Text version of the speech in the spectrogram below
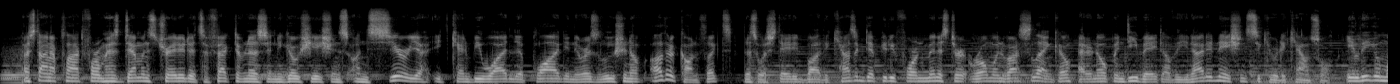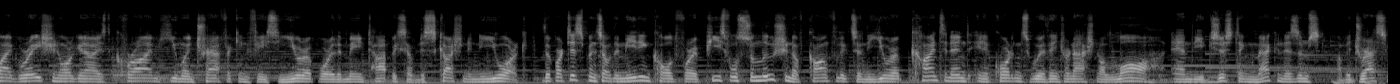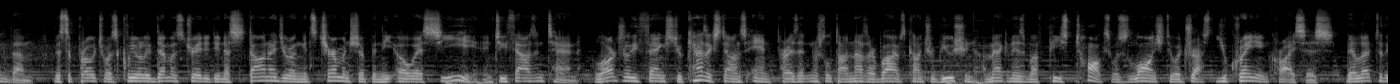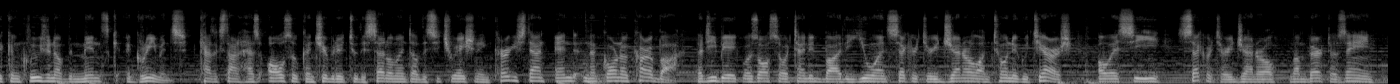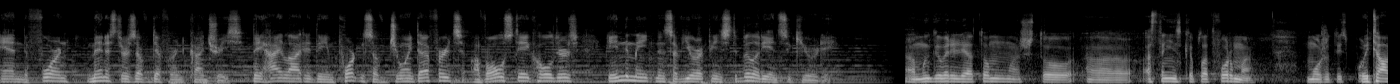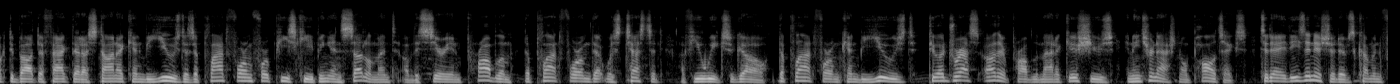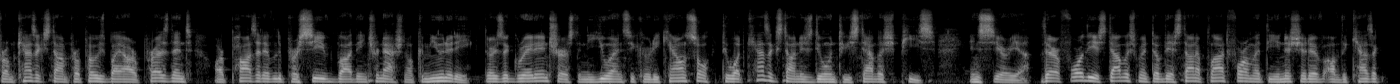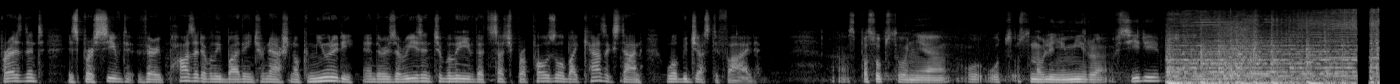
Astana platform has demonstrated its effectiveness in negotiations on Syria. It can be widely applied in the resolution of other conflicts. This was stated by the Kazakh Deputy Foreign Minister Roman Vasilenko at an open debate of the United Nations Security Council. Illegal migration, organized crime, human trafficking facing Europe were the main topics of discussion in New York. The participants of the meeting called for a peaceful solution of conflicts in the Europe continent in accordance with international law and the existing mechanisms of addressing them. This approach was clearly demonstrated in Astana during its chairmanship in the OSCE in 2010. Largely thanks to Kazakhstan's and President Nursultan Nazarbayev's contribution, a mechanism of peace talks was launched to address the Ukrainian crisis. They led to the conclusion of the Minsk agreements. Kazakhstan has also contributed to the settlement of the situation in Kyrgyzstan and Nagorno-Karabakh. The debate was also attended by the UN Secretary General Antonio Guterres, OSCE Secretary General Lamberto Zannier, and the foreign ministers of different countries. They highlighted the importance of joint efforts of all stakeholders in the maintenance of European stability and security. А Мы говорили о том, что э, Астанинская платформа может we talked about the fact that Astana can be used as a platform for peacekeeping and settlement of the Syrian problem, the platform that was tested a few weeks ago. The platform can be used to address other problematic issues in international politics. Today, these initiatives coming from Kazakhstan proposed by our president are positively perceived by the international community. There is a great interest in the UN Security Council to what Kazakhstan is doing to establish peace in Syria. Therefore, the establishment of the Astana platform at the initiative of the Kazakh president is perceived very positively by the international community, and there is a reason to believe that such proposal by Kazakhstan will be justified. э, способствование у- у- установлению мира в Сирии.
